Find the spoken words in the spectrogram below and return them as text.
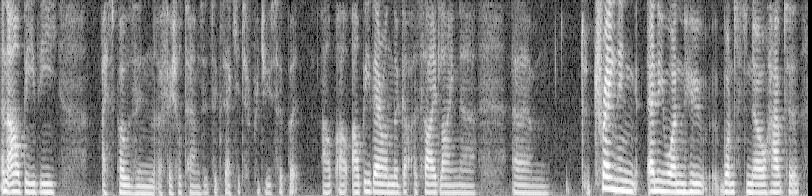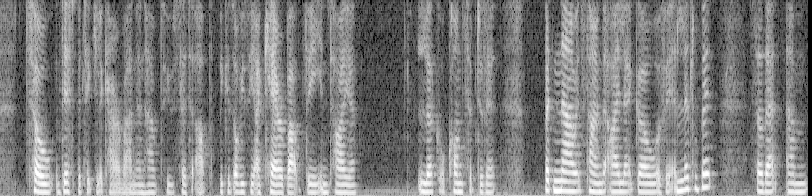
and I'll be the, I suppose in official terms, it's executive producer, but I'll I'll, I'll be there on the sideline, uh, um, training anyone who wants to know how to tow this particular caravan and how to set it up because obviously I care about the entire look or concept of it. But now it's time that I let go of it a little bit so that um,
